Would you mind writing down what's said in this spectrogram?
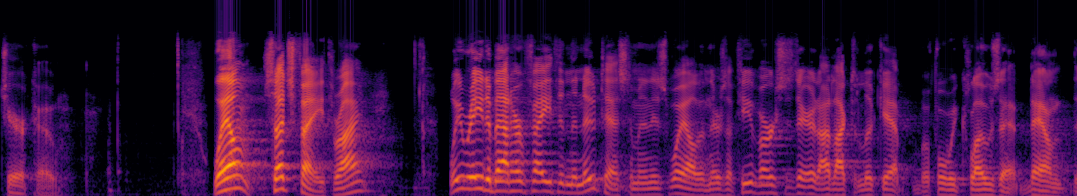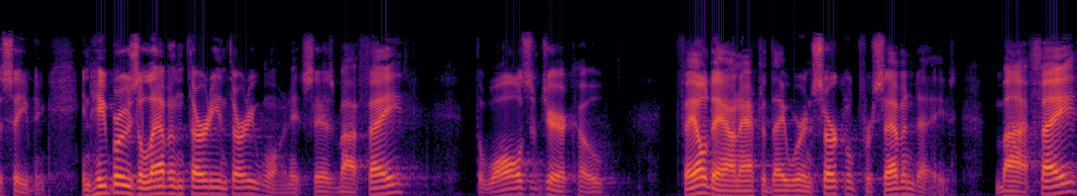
Jericho. Well, such faith, right? We read about her faith in the New Testament as well, and there's a few verses there that I'd like to look at before we close that down this evening. In Hebrews 11 30 and 31, it says, By faith, the walls of Jericho fell down after they were encircled for seven days. By faith,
